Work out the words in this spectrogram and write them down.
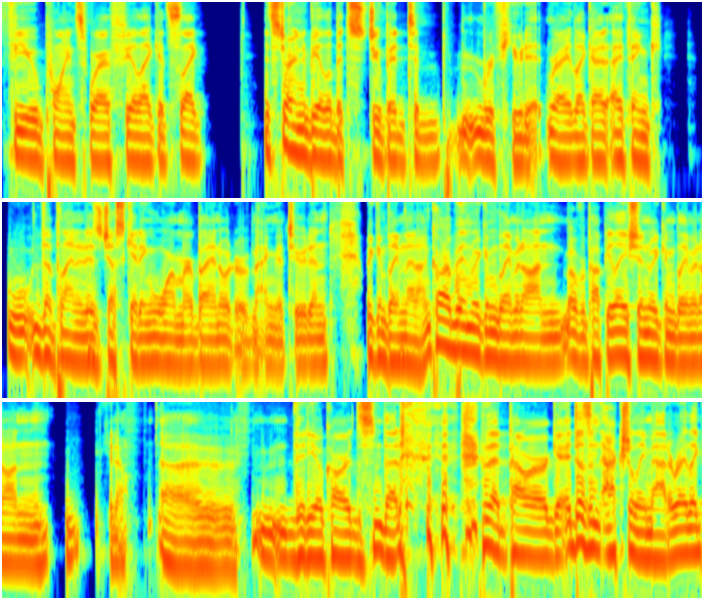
few points where I feel like it's like it's starting to be a little bit stupid to refute it, right? Like I, I think the planet is just getting warmer by an order of magnitude, and we can blame that on carbon, we can blame it on overpopulation, we can blame it on you know uh, video cards that that power our ga- it doesn't actually matter right? Like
